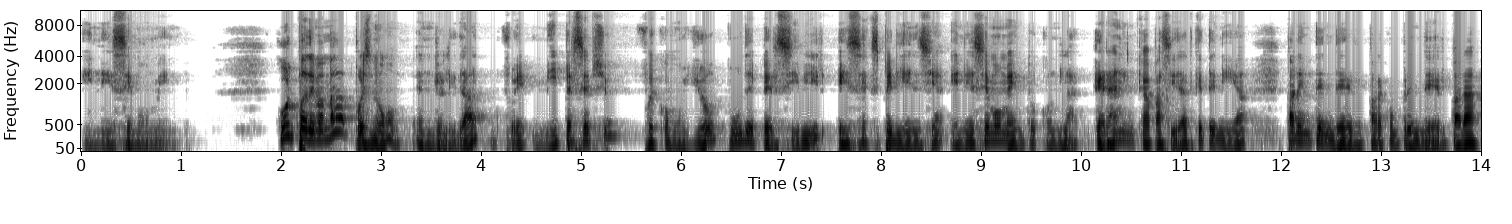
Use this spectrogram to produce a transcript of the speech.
en ese momento. ¿Culpa de mamá? Pues no, en realidad fue mi percepción, fue como yo pude percibir esa experiencia en ese momento con la gran incapacidad que tenía para entender, para comprender, para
